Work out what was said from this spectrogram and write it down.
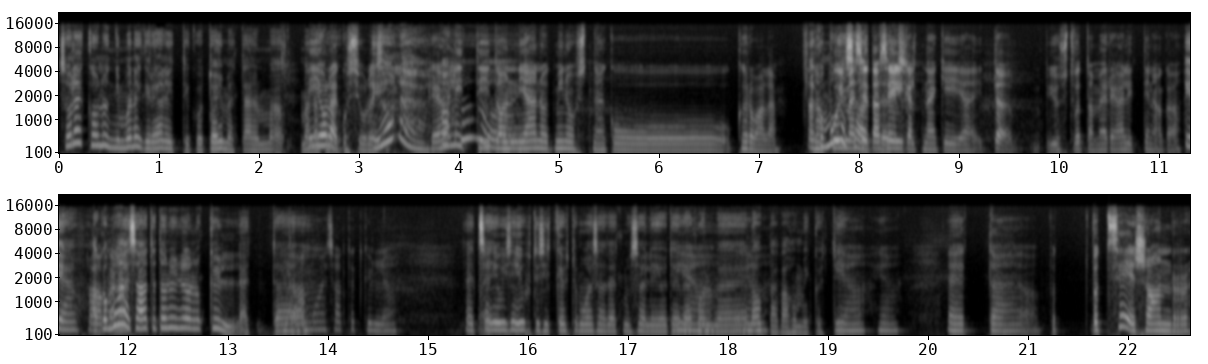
sa oled ka olnud nii mõnegi reality kui toimetaja, ma, ma ei nagu... ole kusjuures. Reality'd on jäänud minust nagu kõrvale. no kui me seda selgeltnägijaid just võtame reality'na, aga jah, aga, aga moesaated on olnud küll, et jaa, moesaated küll, jah. et sa ju ise juhtisid ka ühte moesaadet, mis oli ju TV3 laupäeva hommikuti ja,. jah, jah. et äh, vot, vot see žanr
